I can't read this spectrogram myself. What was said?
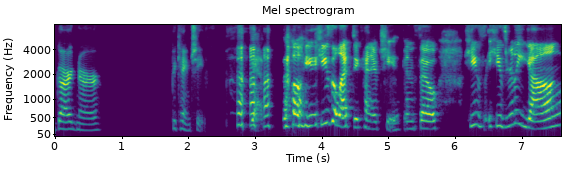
Gardner became chief yeah. So he, he's elected kind of chief. And so he's he's really young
